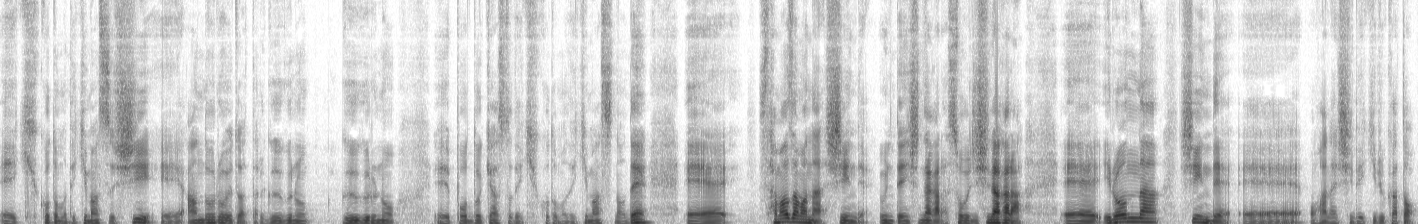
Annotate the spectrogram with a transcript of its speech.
聞くこともできますし、えー Android だったら Google の Google の、ポッドキャストで聞くこともできますので、えー様々なシーンで運転しながら、掃除しながら、えーいろんなシーンで、えーお話しできるかと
